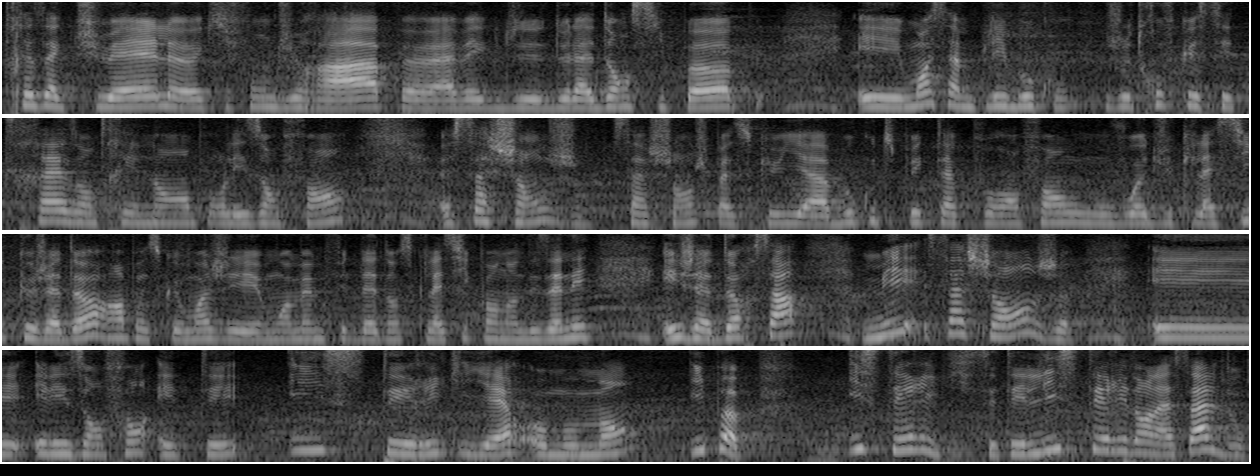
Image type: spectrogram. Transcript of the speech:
très actuels qui font du rap avec de, la danse hip-hop. Et moi, ça me plaît beaucoup. Je trouve que c'est très entraînant pour les enfants. Ça change, ça change parce qu'il y a beaucoup de spectacles pour enfants où on voit du classique que j'adore, hein, parce que moi, j'ai moi-même fait de la danse classique pendant des années et j'adore ça. Mais ça change et les enfants étaient hystériques hier au moment hip-hop. Hystérique. C'était l'hystérie dans la salle. Donc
